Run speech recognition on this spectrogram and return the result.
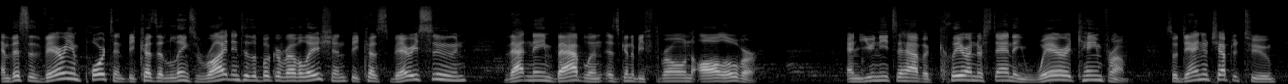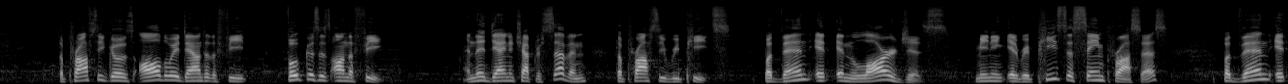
And this is very important because it links right into the book of Revelation because very soon that name Babylon is going to be thrown all over. And you need to have a clear understanding where it came from. So, Daniel chapter 2, the prophecy goes all the way down to the feet, focuses on the feet. And then Daniel chapter 7, the prophecy repeats, but then it enlarges meaning it repeats the same process, but then it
